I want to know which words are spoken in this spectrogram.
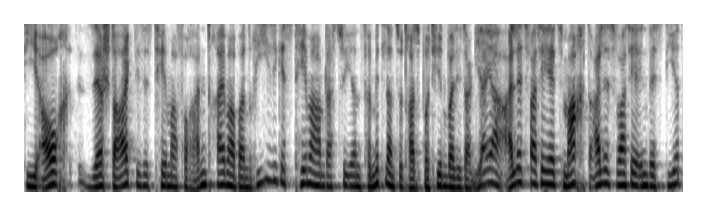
die auch sehr stark dieses Thema vorantreiben, aber ein riesiges Thema haben, das zu ihren Vermittlern zu transportieren, weil die sagen, ja, ja, alles, was ihr jetzt macht, alles, was ihr investiert,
